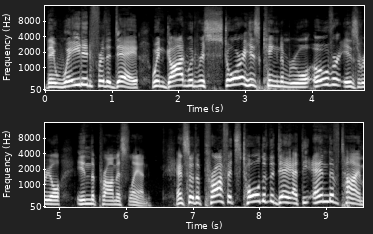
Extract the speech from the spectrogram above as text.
They waited for the day when God would restore his kingdom rule over Israel in the promised land. And so the prophets told of the day at the end of time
